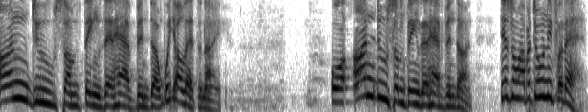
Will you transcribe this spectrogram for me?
undo some things that have been done. Where y'all at tonight? Or undo some things that have been done. There's no opportunity for that.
